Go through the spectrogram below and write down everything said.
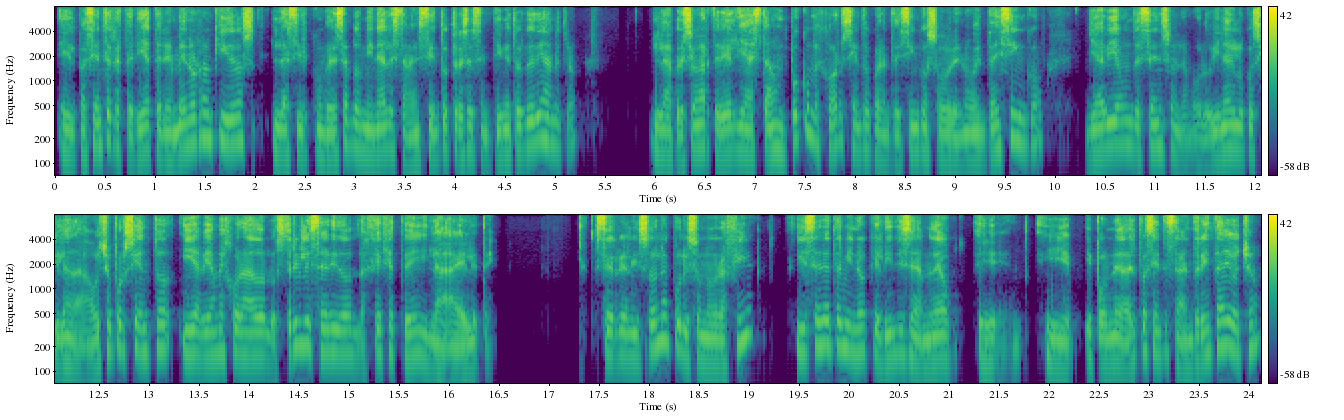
el paciente refería tener menos ronquidos, la circunferencia abdominal estaba en 113 centímetros de diámetro, la presión arterial ya estaba un poco mejor, 145 sobre 95, ya había un descenso en la hemoglobina glucosilada a 8% y había mejorado los triglicéridos, la GGT y la ALT. Se realizó la polisonografía y se determinó que el índice de apnea eh, y hipopnea del paciente estaba en 38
